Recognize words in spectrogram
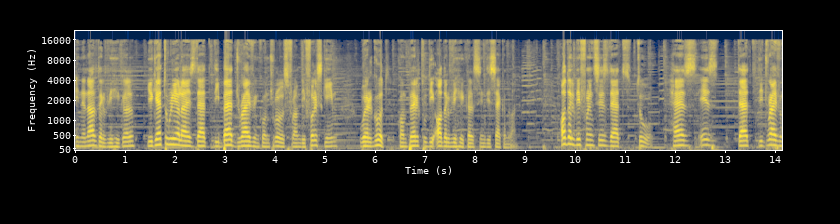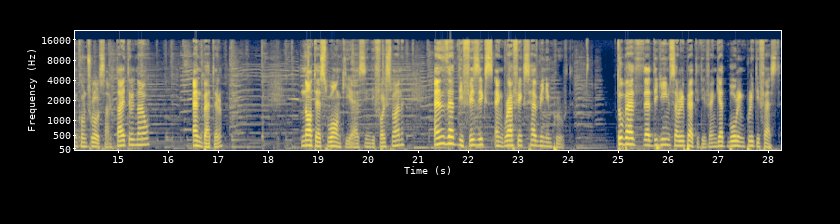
in another vehicle, you get to realize that the bad driving controls from the first game were good compared to the other vehicles in the second one. Other differences that 2 has is that the driving controls are tighter now and better, not as wonky as in the first one, and that the physics and graphics have been improved. Too bad that the games are repetitive and get boring pretty fast.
